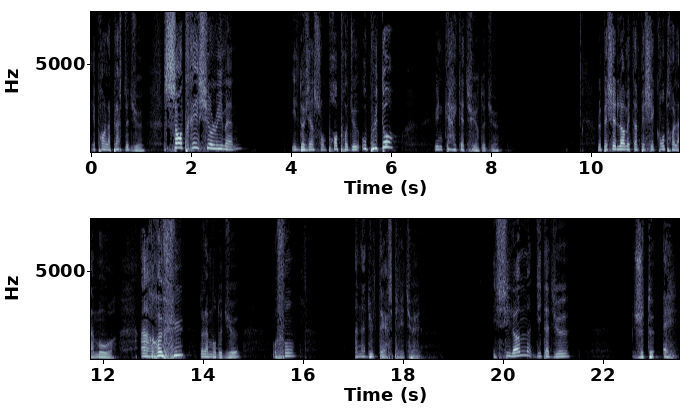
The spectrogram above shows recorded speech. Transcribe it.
et prend la place de Dieu. Centré sur lui-même, il devient son propre Dieu, ou plutôt une caricature de Dieu. Le péché de l'homme est un péché contre l'amour, un refus de l'amour de Dieu, au fond, un adultère spirituel. Ici, l'homme dit à Dieu, je te hais,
